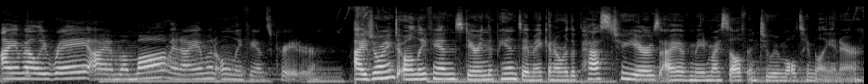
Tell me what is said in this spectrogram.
I am Allie Rae. I am a mom, and I am an OnlyFans creator. I joined OnlyFans during the pandemic, and over the past two years, I have made myself into a multimillionaire.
